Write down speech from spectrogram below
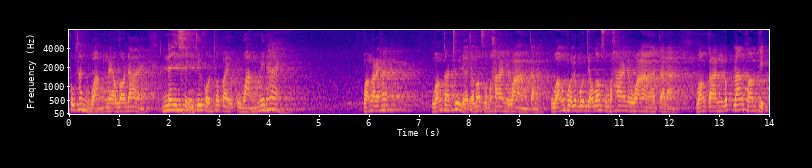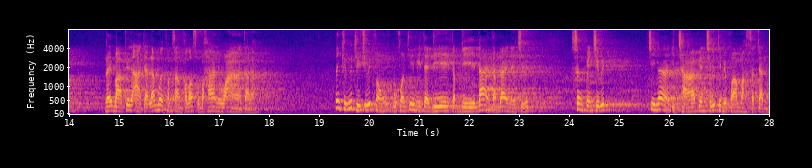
พวกท่านหวังในอัลลอฮ์ได้ ในสิ่งที่คนทั่วไปหวังไม่ได้ หวังอะไรฮะ หวังการช่วยเหลือจากอัลลอฮ์สุบฮานิวาตาลาหวังผลบุญจากอัลลอฮ์สุบฮานิวาตาลาหวังการลบล้างความผิด ในบาปที่อาจจะละเมิดคำสั่งของอัลลอฮ์สุบฮานิวาตาลานั่นคือวิถีชีวิตของบุคคลที่มีแต่ดีกับดีได้กับได้ในชีวิต ซึ่งเป็นชีวิต ที่น่าอิจฉาเป็นชีวิตที่มีความมหัศจรรย์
